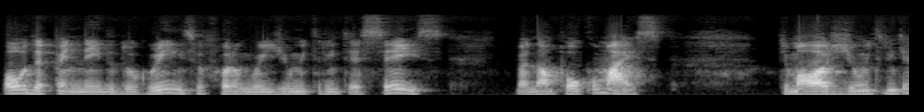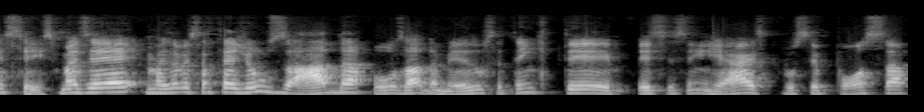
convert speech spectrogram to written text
Ou, dependendo do green, se for um green de 1,36, vai dar um pouco mais de uma loja de 1,36. Mas é, mas é uma estratégia ousada, ousada mesmo. Você tem que ter esses 100 reais que você possa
